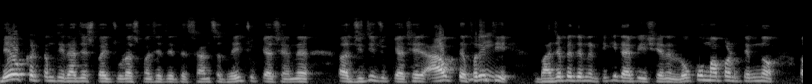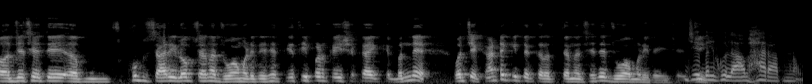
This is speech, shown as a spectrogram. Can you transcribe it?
બે વખત ટર્મથી રાજેશભાઈ ચુડાસમા છે તે સાંસદ રહી ચૂક્યા છે અને જીતી ચૂક્યા છે. આ વખતે ફરીથી ભાજપે તેમને ટિકિટ આપી છે અને લોકોમાં પણ તેમનો જે છે તે ખૂબ સારી લોકચાહના જોવા મળી રહી છે. તેથી પણ કહી શકાય કે બંને વચ્ચે કાંટકી ટક્કર અત્યારના છે તે જોવા મળી રહી છે. જી. બિલકુલ. આભાર આપનો.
